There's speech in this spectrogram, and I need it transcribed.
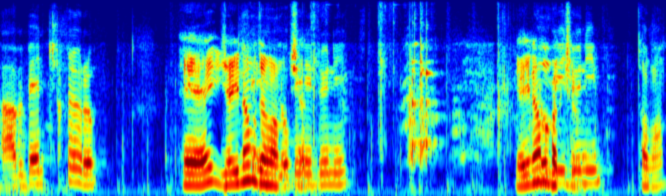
Abi ben çıkıyorum. E yayına mı Şey, devam lobiye edeceksin? döneyim. Yayına mı Lobiye bakacaksın? döneyim. Tamam.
